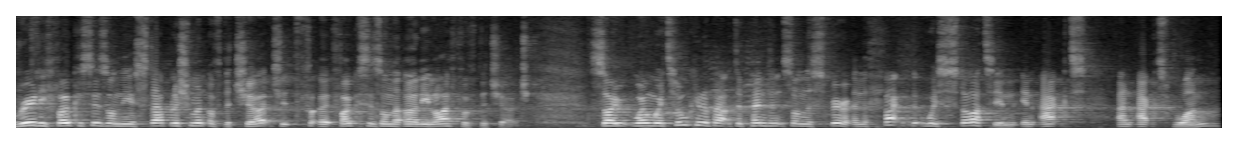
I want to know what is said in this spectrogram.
really focuses on the establishment of the church, it, f- it focuses on the early life of the church. So, when we're talking about dependence on the Spirit and the fact that we're starting in Acts and Acts 1,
